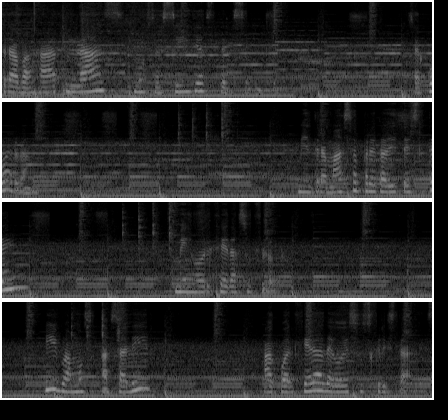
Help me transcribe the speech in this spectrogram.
trabajar las mozasillas del centro. ¿Se acuerdan? Mientras más apretadita estén, mejor queda su flor. Y vamos a salir a cualquiera de esos cristales.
